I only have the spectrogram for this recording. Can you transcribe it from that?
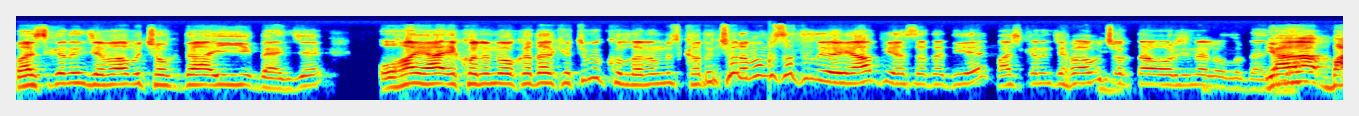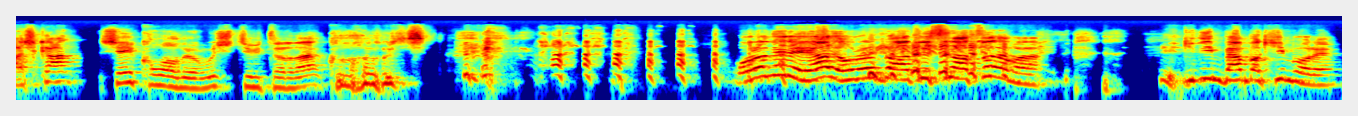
başkanın cevabı çok daha iyi bence. Oha ya ekonomi o kadar kötü mü kullanılmış kadın çorabı mı satılıyor ya piyasada diye. Başkanın cevabı çok daha orijinal olur bence. Ya da başkan şey kovalıyormuş Twitter'da kullanılmış. Ora nereye ya? Oranın bir adresini atsana bana. Gideyim ben bakayım oraya.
